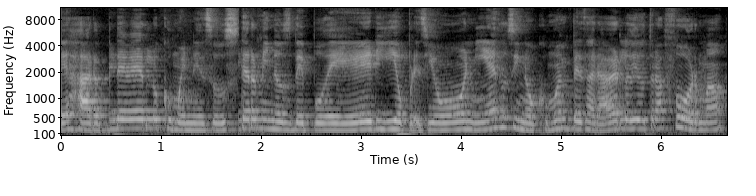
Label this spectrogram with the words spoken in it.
dejar de verlo como en esos términos de poder y opresión y eso, sino como empezar a verlo de otra forma,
